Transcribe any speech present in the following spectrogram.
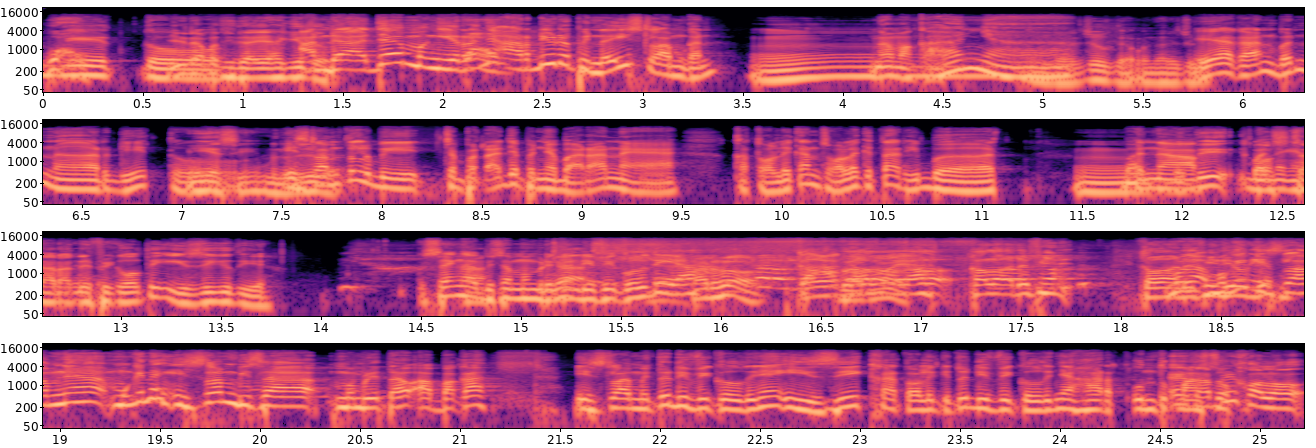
Gitu. Dia dapat hidayah gitu. Anda aja mengiranya Ardi udah pindah Islam kan? Hmm. Nah makanya. Bener juga, bener juga. Iya kan bener gitu. Iya sih, bener Islam juga. tuh lebih cepat aja penyebarannya. Katolik kan soalnya kita ribet. Hmm, Banyak Berarti kalau banyak secara difficulty easy gitu ya? saya nggak bisa memberikan difficulty ya. Aduh. Kalau kalau kalau- kalau ada video kalau ada video mungkin game- Islamnya mungkin yang Islam bisa memberitahu apakah Islam itu difficulty-nya easy, Katolik itu difficulty-nya hard untuk Eh masuk. tapi kalau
